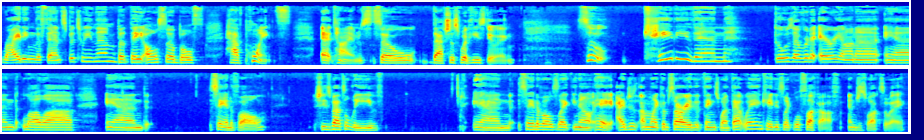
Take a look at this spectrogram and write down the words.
riding the fence between them, but they also both have points at times. So that's just what he's doing. So Katie then goes over to Ariana and Lala and Sandoval. She's about to leave. And Sandoval's like, you know, hey, I just, I'm like, I'm sorry that things went that way. And Katie's like, well, fuck off. And just walks away.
